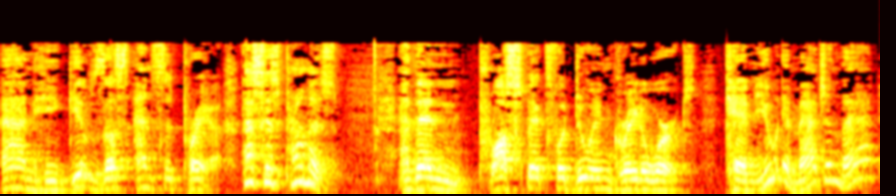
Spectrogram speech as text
And He gives us answered prayer. That's His promise. And then prospect for doing greater works. Can you imagine that?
